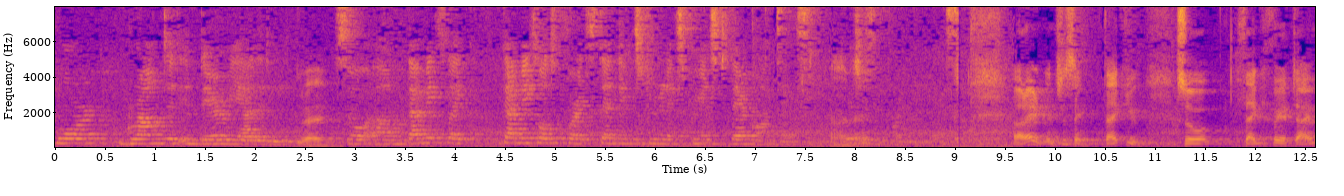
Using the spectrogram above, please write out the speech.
more grounded in their reality. Right. So um, that makes like that makes also for extending student experience to their context, which is Alright. important. Yes. All right, interesting. Thank you. So, thank you for your time.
